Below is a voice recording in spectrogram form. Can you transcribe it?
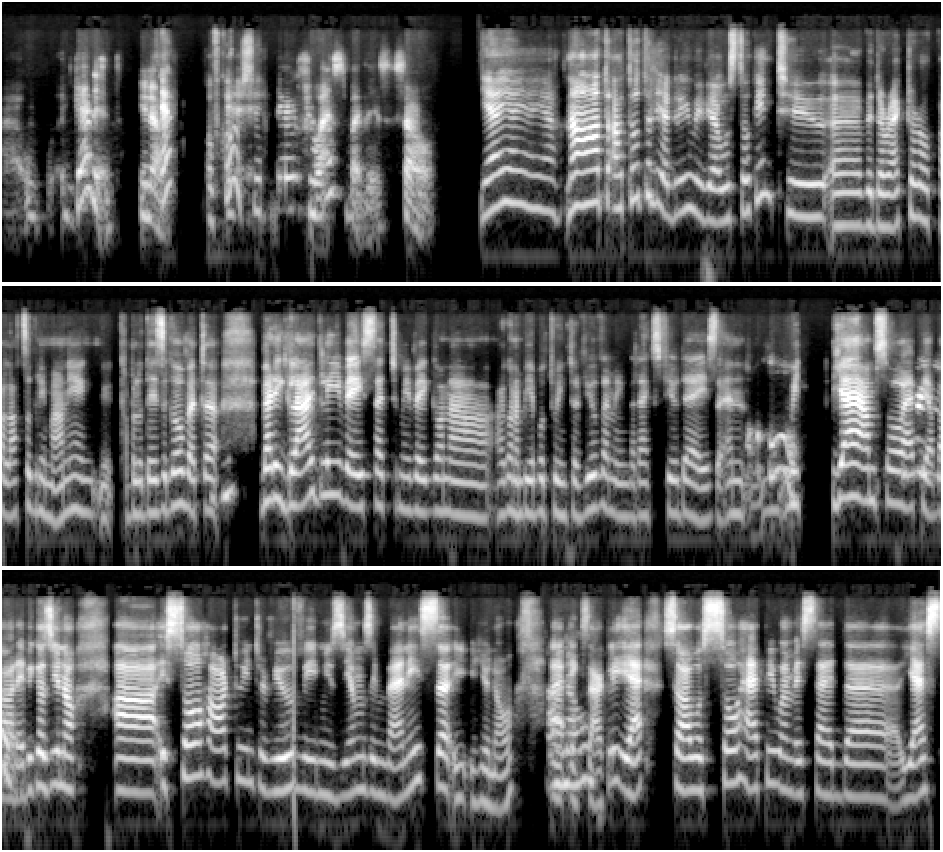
uh, get it. You know, yeah, of course, yeah. they're influenced by this. So yeah, yeah, yeah, yeah. No, I, I totally agree with you. I was talking to uh, the director of Palazzo Grimani a couple of days ago. That uh, mm-hmm. very gladly they said to me they're gonna are gonna be able to interview them in the next few days, and oh, cool. we yeah i'm so happy about it because you know uh it's so hard to interview the museums in venice uh, you know, uh, know, exactly yeah. So i was so happy when they said uh, yes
